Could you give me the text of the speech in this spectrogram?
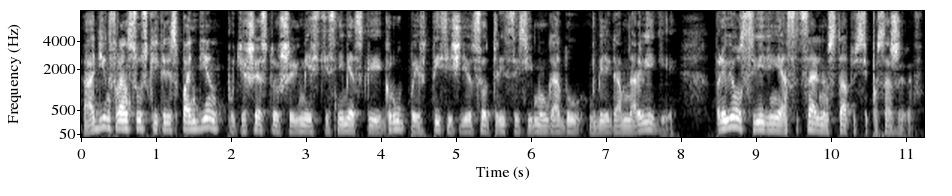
Один французский корреспондент, путешествовавший вместе с немецкой группой в 1937 году к берегам Норвегии, привел сведения о социальном статусе пассажиров.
